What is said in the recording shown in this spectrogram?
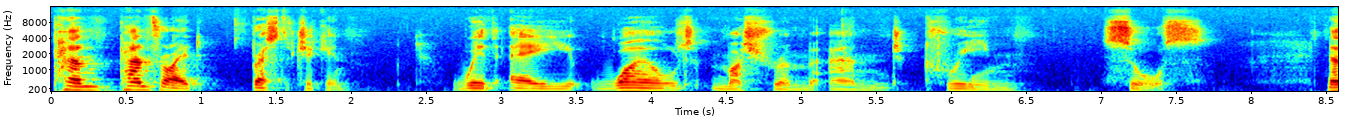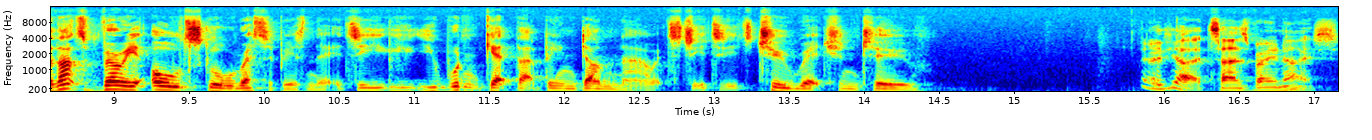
pan pan fried breast of chicken with a wild mushroom and cream sauce. Now that's very old school recipe, isn't it? It's you, you wouldn't get that being done now. It's it's it's too rich and too. Uh, yeah, it sounds very nice.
